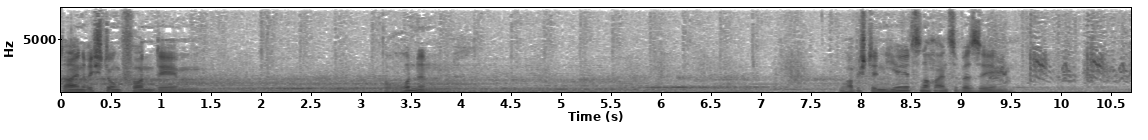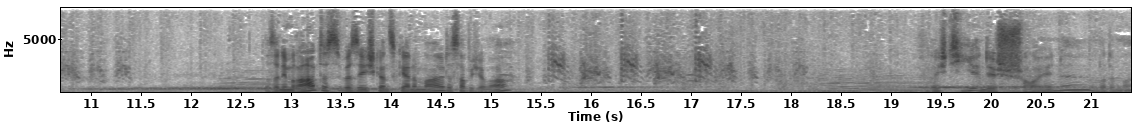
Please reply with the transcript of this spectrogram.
Da in Richtung von dem Brunnen. Wo habe ich denn hier jetzt noch eins übersehen? Das an dem Rad, das übersehe ich ganz gerne mal. Das habe ich aber. Vielleicht hier in der Scheune? Warte mal.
